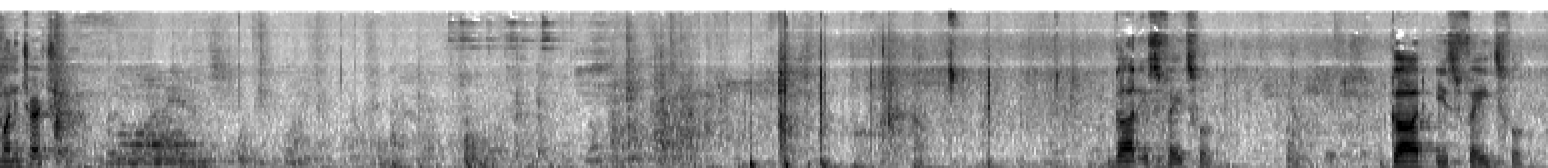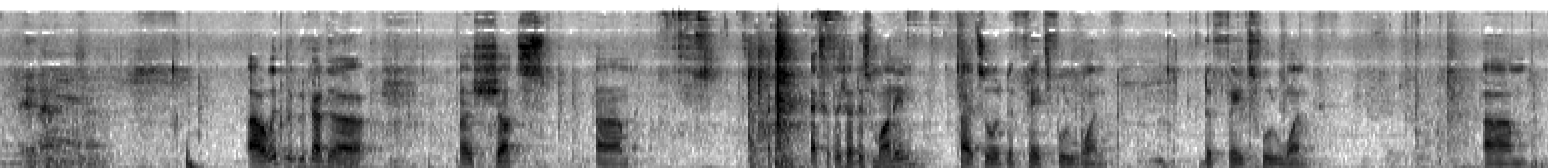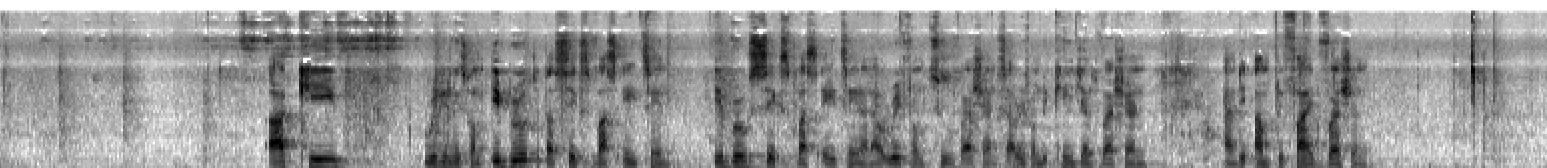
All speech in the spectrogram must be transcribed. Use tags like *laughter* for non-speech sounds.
Morning, church. God is faithful. God is faithful. Amen. Uh, we look, look at the a short um, exhortation this morning titled The Faithful One. The Faithful One. Um, our key reading is from Hebrews chapter 6, verse 18. Hebrews 6, verse 18, and I'll read from two versions. I'll read from the King James Version and the Amplified Version.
